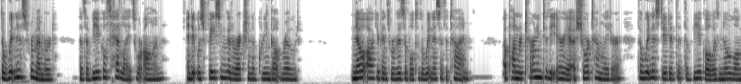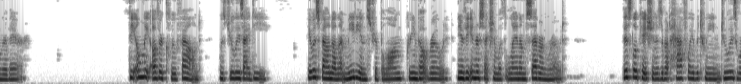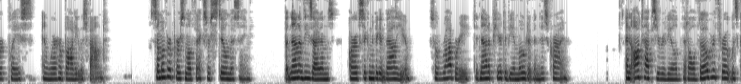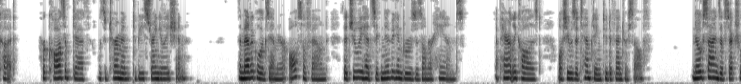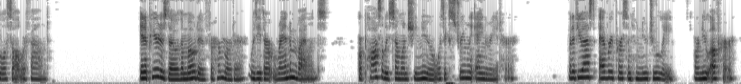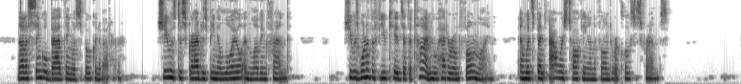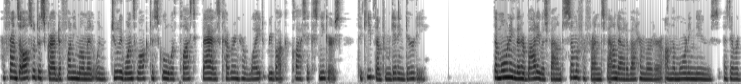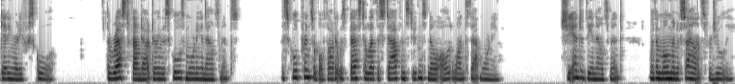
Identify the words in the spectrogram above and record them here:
The witness remembered that the vehicle's headlights were on and it was facing the direction of Greenbelt Road. No occupants were visible to the witness at the time. Upon returning to the area a short time later, the witness stated that the vehicle was no longer there. The only other clue found was Julie's ID. It was found on a median strip along Greenbelt Road near the intersection with Lanham Severn Road. This location is about halfway between Julie's workplace and where her body was found. Some of her personal effects are still missing, but none of these items are of significant value, so robbery did not appear to be a motive in this crime. An autopsy revealed that although her throat was cut, her cause of death was determined to be strangulation. The medical examiner also found that Julie had significant bruises on her hands, apparently caused while she was attempting to defend herself. No signs of sexual assault were found. It appeared as though the motive for her murder was either random violence or possibly someone she knew, was extremely angry at her. But if you asked every person who knew Julie, or knew of her, not a single bad thing was spoken about her. She was described as being a loyal and loving friend. She was one of the few kids at the time who had her own phone line and would spend hours talking on the phone to her closest friends. Her friends also described a funny moment when Julie once walked to school with plastic bags covering her white Reebok Classic sneakers to keep them from getting dirty. The morning that her body was found, some of her friends found out about her murder on the morning news as they were getting ready for school. The rest found out during the school's morning announcements. The school principal thought it was best to let the staff and students know all at once that morning. She ended the announcement with a moment of silence for Julie.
